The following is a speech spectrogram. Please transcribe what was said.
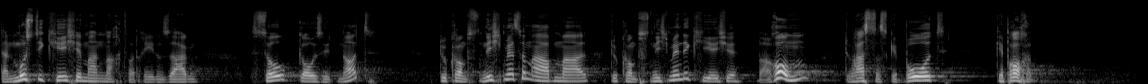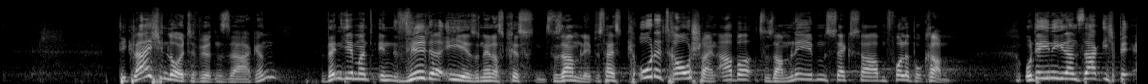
dann muss die Kirche mal ein Machtwort reden und sagen, so goes it not. Du kommst nicht mehr zum Abendmahl, du kommst nicht mehr in die Kirche. Warum? Du hast das Gebot gebrochen. Die gleichen Leute würden sagen, wenn jemand in wilder Ehe, so nennen das Christen, zusammenlebt, das heißt ohne Trauschein, aber zusammenleben, Sex haben, volle Programm, und derjenige dann sagt, ich beende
